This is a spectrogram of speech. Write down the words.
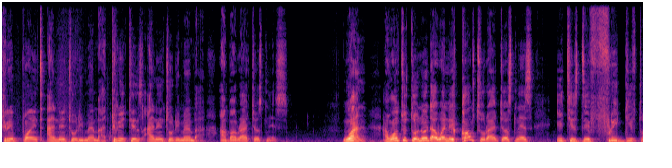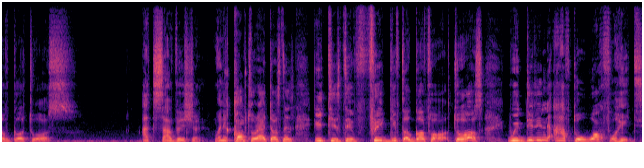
Three points I need to remember. Three things I need to remember about righteousness. One, I want you to know that when it comes to righteousness, it is the free gift of God to us at salvation. When it comes to righteousness, it is the free gift of God for, to us. We didn't have to work for it.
